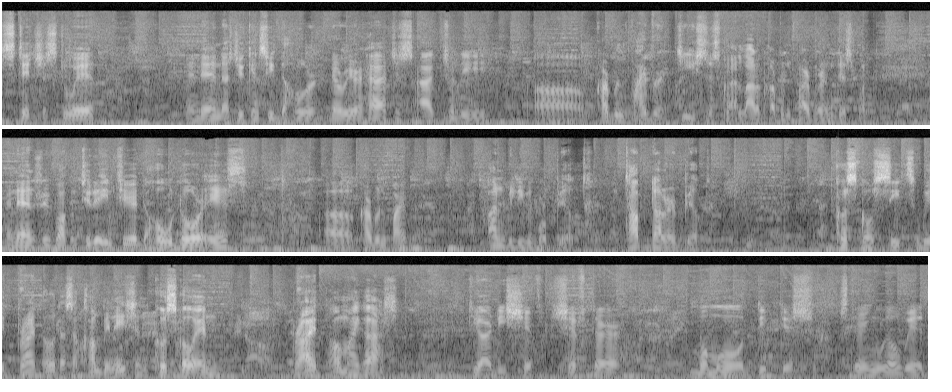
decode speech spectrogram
stitches to it. And then as you can see the whole the rear hatch is actually uh, carbon fiber. Jesus got a lot of carbon fiber in this one. And then as we walk into the interior the whole door is uh, carbon fiber. Unbelievable build. Top dollar build. Cusco seats with Bride. oh that's a combination. Cusco and Bride oh my gosh. TRD shift shifter Momo deep dish steering wheel with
